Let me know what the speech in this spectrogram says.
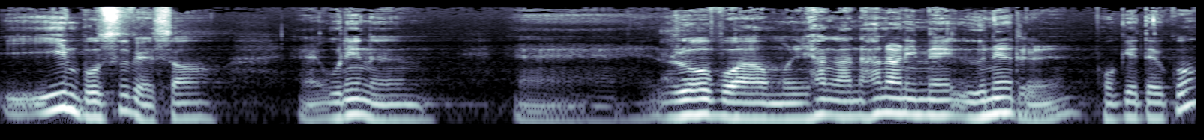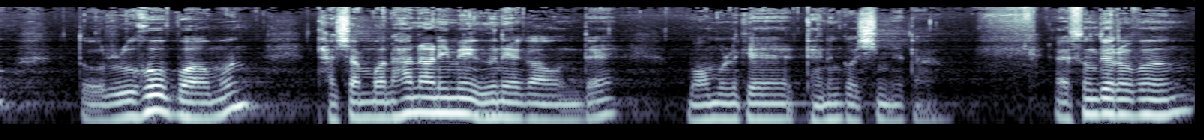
이 모습에서 예, 우리는 르호보암을 향한 하나님의 은혜를 보게 되고 또 르호보암은 다시 한번 하나님의 은혜 가운데 머물게 되는 것입니다. 예, 성도 여러분,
